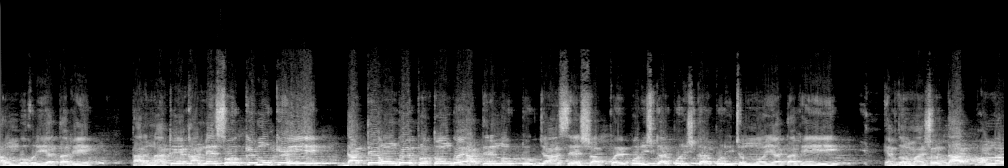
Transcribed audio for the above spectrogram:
আরম্ভ করিয়া থাকে। তার নাকে কানে চৌকে মুখে দাঁতে অঙ্গে প্রত্যঙ্গে হাতের নোক টুক যা আছে সব কয়ে পরিষ্কার পরিষ্কার, পরিচ্ছন্ন হইয়া থাকে। একজন মানুষের দাঁত আপনার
